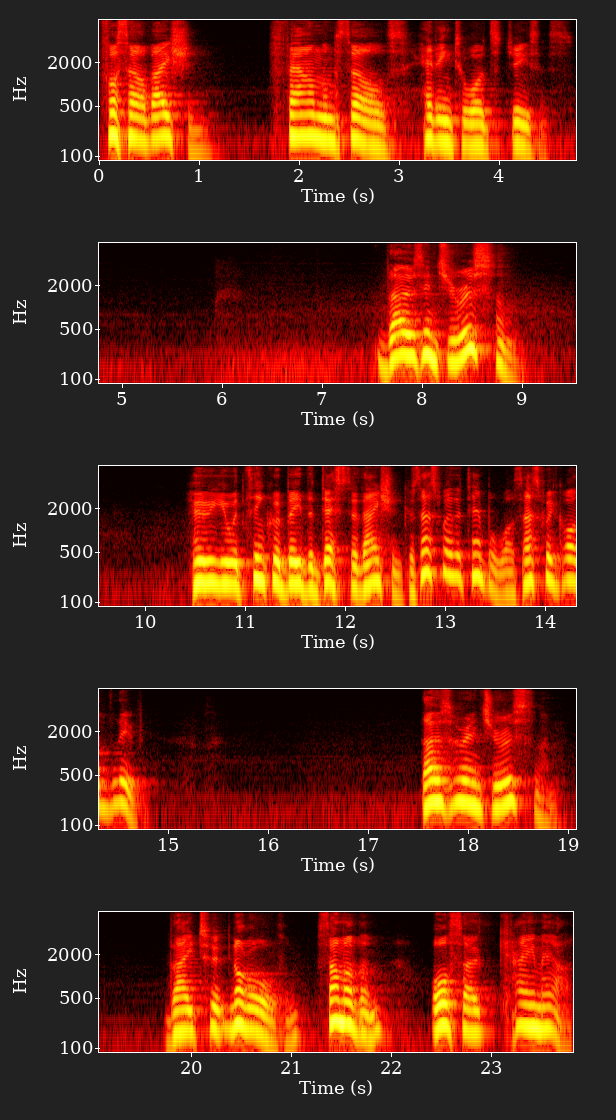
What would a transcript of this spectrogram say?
for salvation found themselves heading towards Jesus. Those in Jerusalem, who you would think would be the destination, because that's where the temple was, that's where God lived. Those who were in Jerusalem, they too, not all of them, some of them also came out.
